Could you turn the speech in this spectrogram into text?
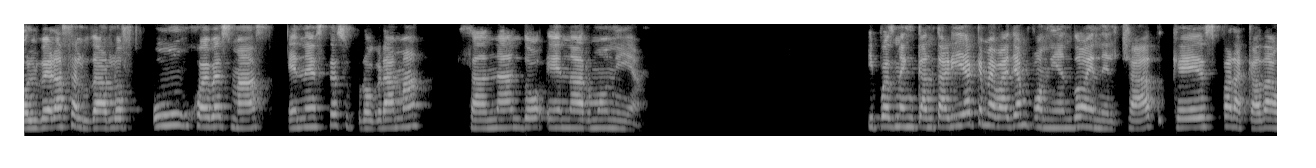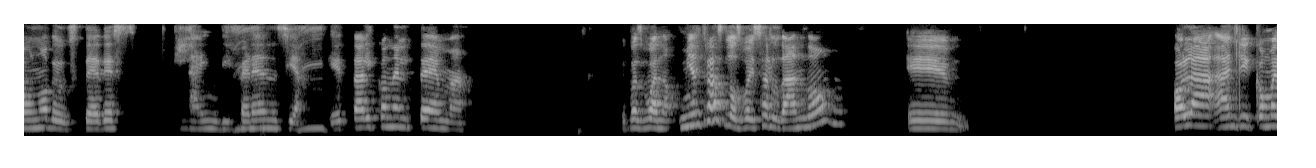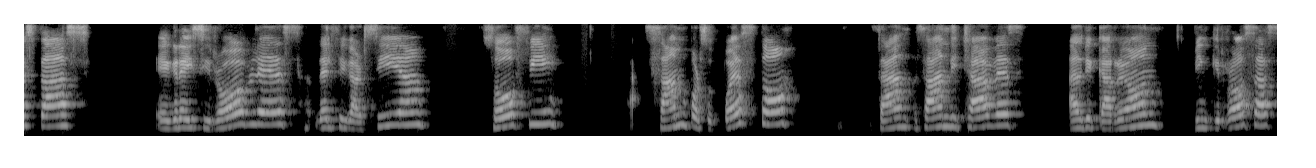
Volver a saludarlos un jueves más en este su programa Sanando en Armonía. Y pues me encantaría que me vayan poniendo en el chat qué es para cada uno de ustedes la indiferencia. ¿Qué tal con el tema? Y pues bueno, mientras los voy saludando. Eh, hola Angie, ¿cómo estás? Eh, Gracie Robles, Delphi García, Sofi, Sam, por supuesto, Sandy Chávez, Adri Carreón, Pinky Rosas,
